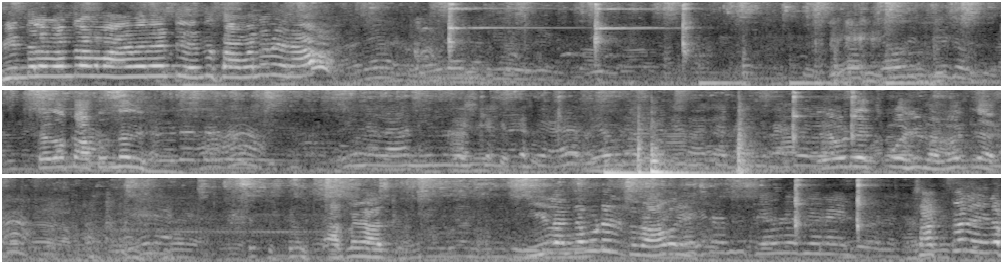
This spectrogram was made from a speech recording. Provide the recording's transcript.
బిందెల రంధ్రాలు మాయమైనా అంటే ఎందుకు సామాన్యమేనా? ఏదో కథ ఉన్నది. దేవుడు తెచ్చిపోసిండు అన్నట్లే అట్లా కాదు. ఈ లంచం కూడా ఇట్లా రావాలి. చక్కగా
